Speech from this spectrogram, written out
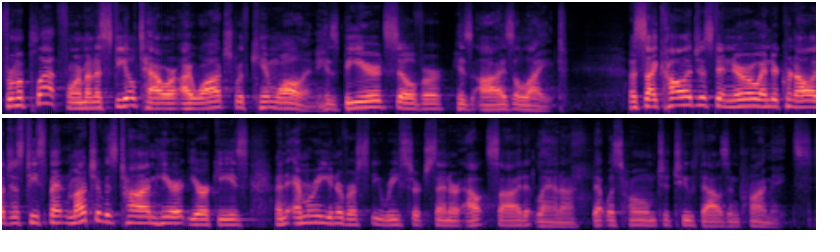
From a platform on a steel tower, I watched with Kim Wallen, his beard silver, his eyes alight. A psychologist and neuroendocrinologist, he spent much of his time here at Yerkes, an Emory University research center outside Atlanta that was home to 2,000 primates.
